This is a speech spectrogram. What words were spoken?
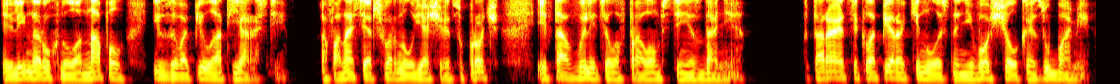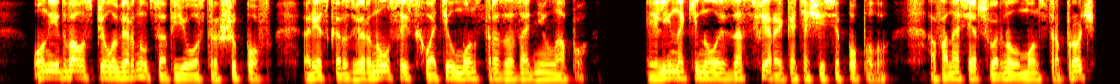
Элина рухнула на пол и завопила от ярости. Афанасий отшвырнул ящерицу прочь, и та вылетела в пролом в стене здания. Вторая циклопера кинулась на него, щелкая зубами – он едва успел увернуться от ее острых шипов, резко развернулся и схватил монстра за заднюю лапу. Элина кинулась за сферой, катящейся по полу. Афанасий отшвырнул монстра прочь,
